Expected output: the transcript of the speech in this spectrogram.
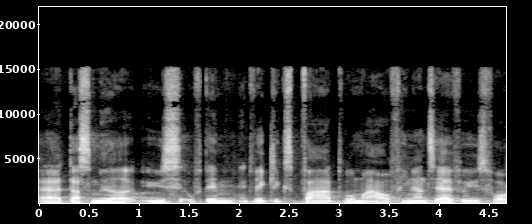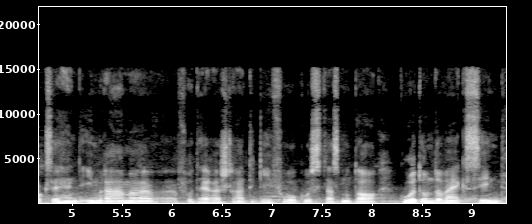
Äh, dass wir uns auf dem Entwicklungspfad, wo wir auch finanziell für uns vorgesehen haben, im Rahmen äh, von dieser Strategie Fokus, dass wir da gut unterwegs sind.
